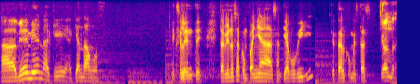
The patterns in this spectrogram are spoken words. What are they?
Ah, bien, bien, aquí, aquí andamos. Excelente. También nos acompaña Santiago Villi. ¿Qué tal? ¿Cómo estás? ¿Qué onda?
